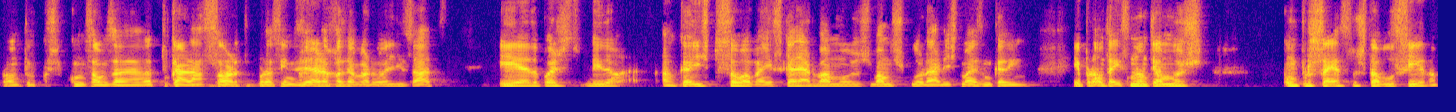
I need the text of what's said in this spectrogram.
pronto, começámos a, a tocar à sorte, por assim dizer, a fazer barulho, exato. E eh, depois dizem, "Ah, ok, isto soa bem, se calhar vamos, vamos explorar isto mais um bocadinho. E pronto, é isso, não temos um processo estabelecido,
